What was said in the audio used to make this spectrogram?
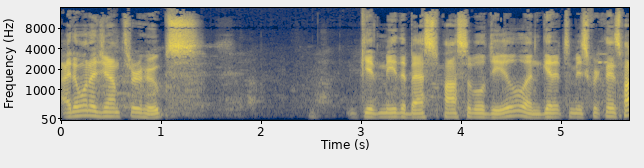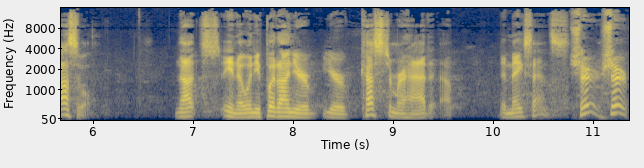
I don't want to jump through hoops. Give me the best possible deal and get it to me as quickly as possible. Not you know when you put on your your customer hat, it makes sense. Sure, sure.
